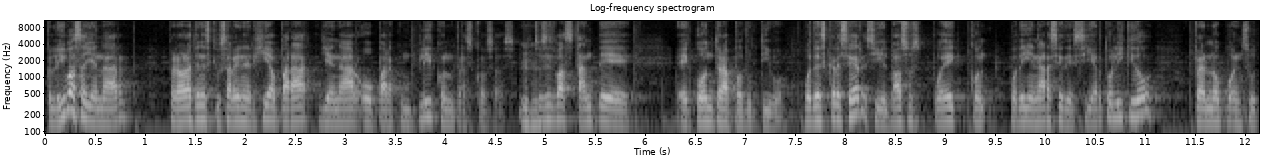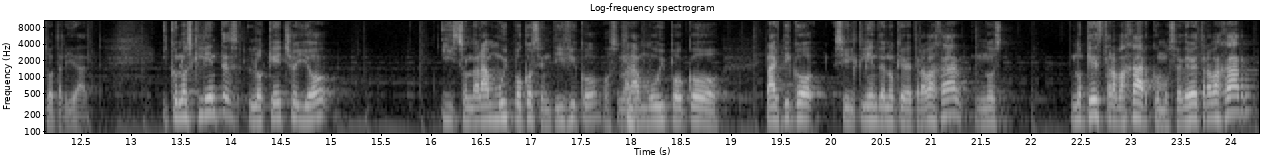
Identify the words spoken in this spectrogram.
Que lo ibas a llenar, pero ahora tienes que usar energía para llenar o para cumplir con otras cosas. Entonces es bastante eh, contraproductivo. Puedes crecer si el vaso puede, puede llenarse de cierto líquido, pero no en su totalidad. Y con los clientes, lo que he hecho yo y sonará muy poco científico o sonará muy poco práctico si el cliente no quiere trabajar, no, no quieres trabajar como se debe trabajar,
